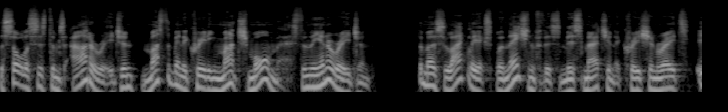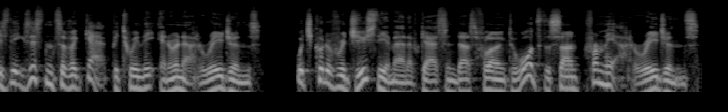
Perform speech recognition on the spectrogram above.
the solar system's outer region must have been accreting much more mass than the inner region. The most likely explanation for this mismatch in accretion rates is the existence of a gap between the inner and outer regions, which could have reduced the amount of gas and dust flowing towards the Sun from the outer regions.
